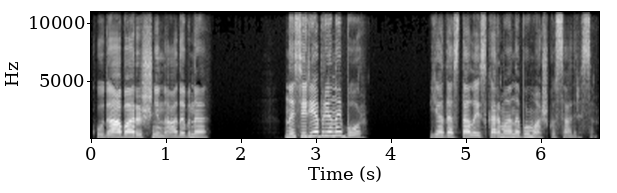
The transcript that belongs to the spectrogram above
«Куда, барышни, надобно?» «На Серебряный Бор», я достала из кармана бумажку с адресом.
